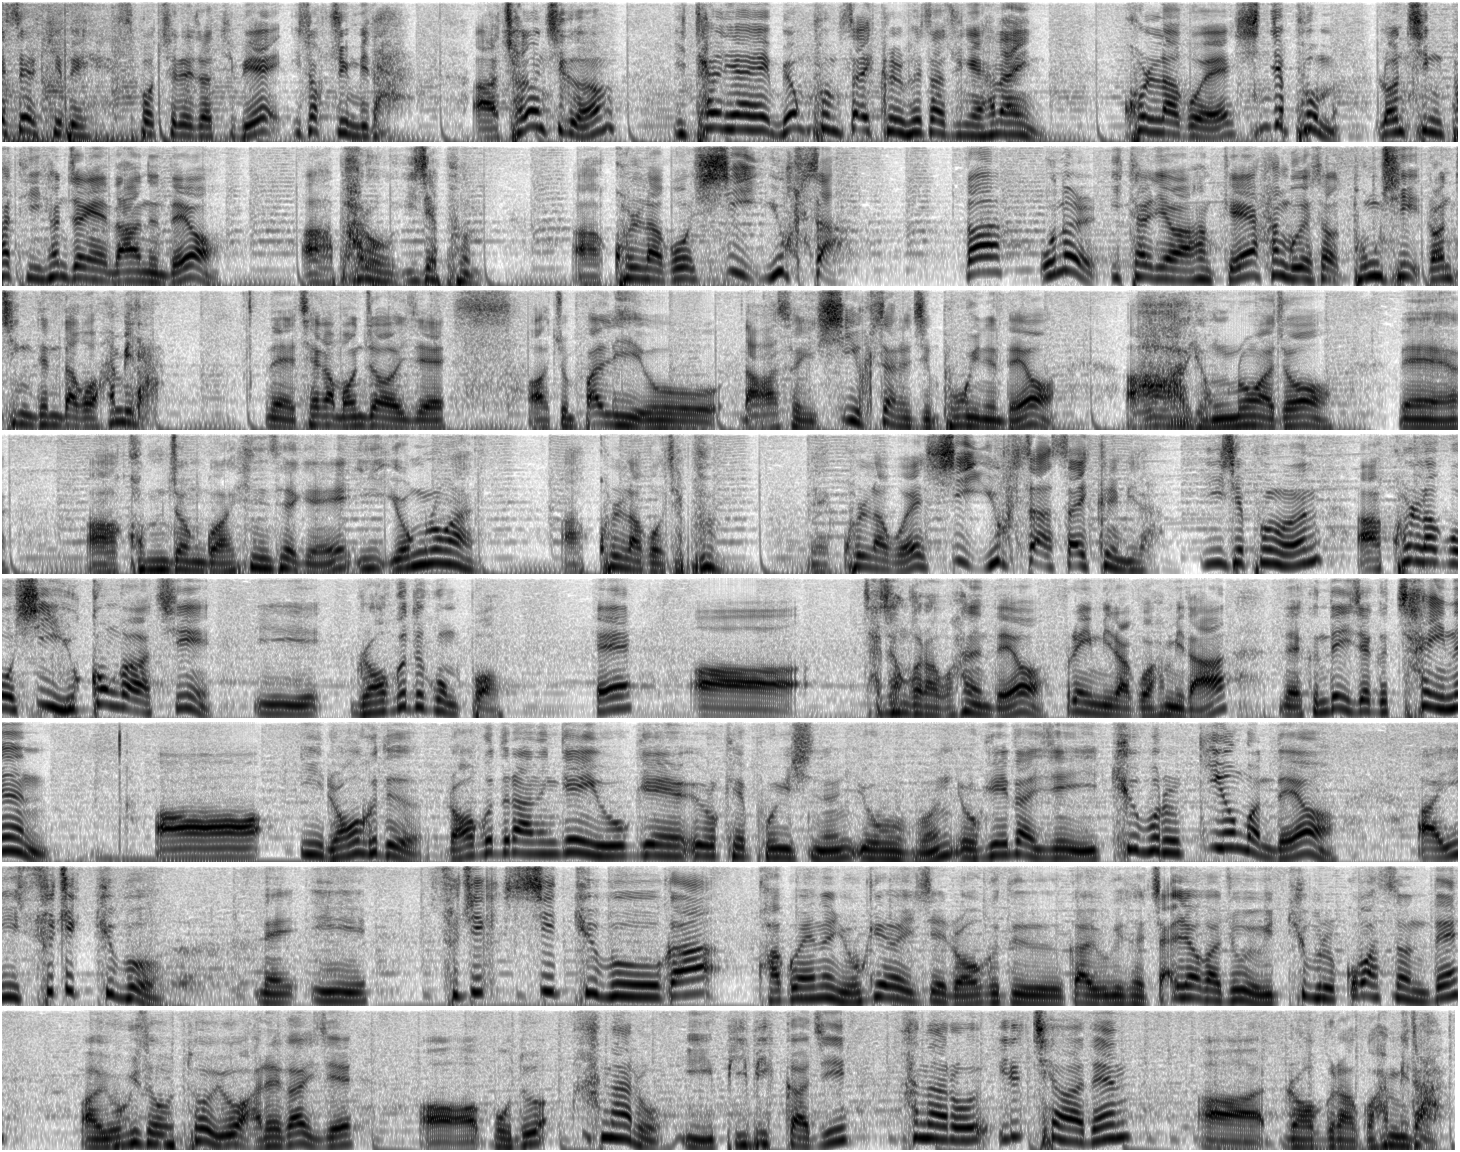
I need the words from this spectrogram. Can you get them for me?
SLTV 스포츠 레저 TV의 이석주입니다. 아, 저는 지금 이탈리아의 명품 사이클 회사 중에 하나인 콜라고의 신제품 런칭 파티 현장에 나왔는데요. 아, 바로 이 제품 아, 콜라고 C64가 오늘 이탈리아와 함께 한국에서 동시 런칭된다고 합니다. 네, 제가 먼저 이제 아, 좀 빨리 요 나와서 이 C64를 지금 보고 있는데요. 아, 영롱하죠. 네, 아, 검정과 흰색의 이 영롱한 아, 콜라고 제품. 네, 콜라고의 C64 사이클입니다. 이 제품은 아, 콜라고 C60과 같이 이 러그드 공법의 어, 자전거라고 하는데요. 프레임이라고 합니다. 네, 근데 이제 그 차이는 어, 이 러그드, 러그드라는 게 요게 이렇게 보이시는 요 부분, 여기에다 이제 이 튜브를 끼운 건데요. 아, 이 수직 튜브, 네, 이 수직 C 튜브가 과거에는 요게가 이제 러그드가 여기서 잘려가지고 여기 튜브를 꼽았었는데 아, 여기서부터 요 아래가 이제 어, 모두 하나로 이 BB까지 하나로 일체화된 아, 러그라고 합니다.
